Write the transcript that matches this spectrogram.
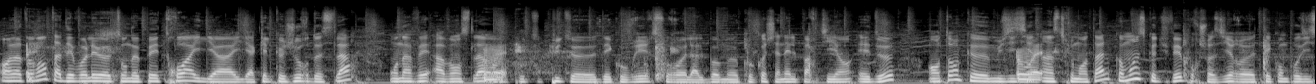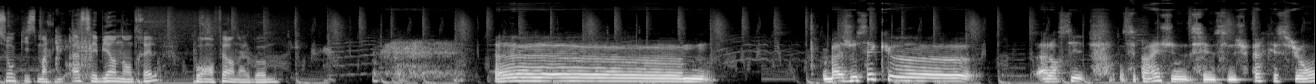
en attendant, tu as dévoilé euh, ton EP 3 il y, a, il y a quelques jours de cela. On avait avant cela pu, te découvrir sur euh, l'album Coco Chanel partie 1 et 2. En tant que musicien instrumental, comment est-ce que tu fais pour choisir tes compositions qui se marient assez bien entre pour en faire un album euh... bah, Je sais que. Alors, c'est pareil, c'est une, une, super question.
